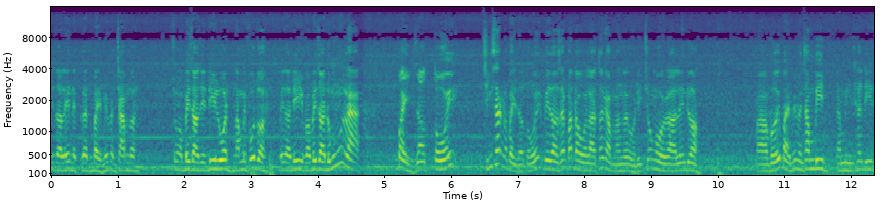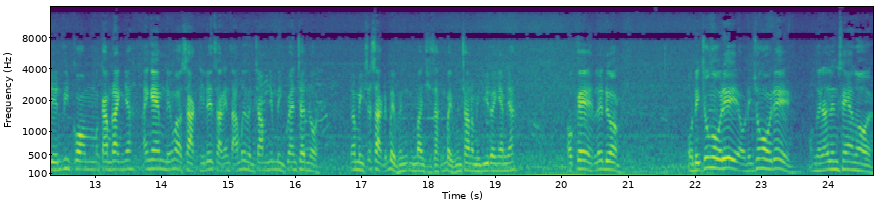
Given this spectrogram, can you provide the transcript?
bây giờ lên được gần 70 phần trăm rồi chung là bây giờ thì đi luôn 50 phút rồi. Bây giờ đi và bây giờ đúng là 7 giờ tối chính xác là 7 giờ tối. Bây giờ sẽ bắt đầu là tất cả mọi người ổn định chỗ ngồi và lên đường. Và với 70 phần trăm pin, là mình sẽ đi đến Vincom Cam Ranh nhá. Anh em nếu mà sạc thì lên sạc đến 80 phần trăm, nhưng mình quen chân rồi. Là mình sẽ sạc đến 7 mà chỉ sạc đến 7 phần trăm là mình đi thôi anh em nhé ok, lên đường. Ổn định chỗ ngồi đi, ổn định chỗ ngồi đi. Mọi người đã lên xe rồi.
